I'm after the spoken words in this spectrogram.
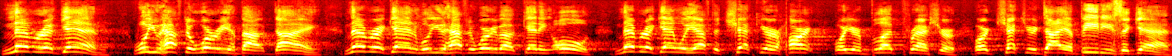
Never again will you have to worry about dying. Never again will you have to worry about getting old. Never again will you have to check your heart or your blood pressure or check your diabetes again.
